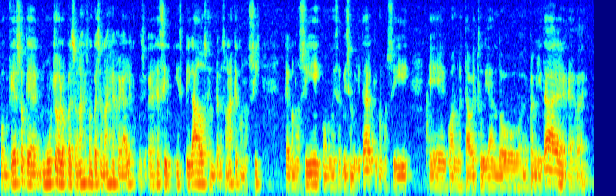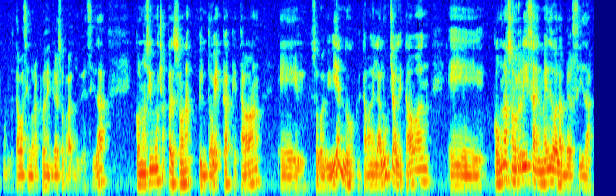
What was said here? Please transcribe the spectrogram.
confieso que muchos de los personajes son personajes reales, es decir, inspirados en personas que conocí. Que conocí cuando mi servicio militar, que conocí eh, cuando estaba estudiando en el pre-militar, eh, cuando estaba haciendo las pruebas de ingreso para la universidad conocí muchas personas pintorescas que estaban eh, sobreviviendo, que estaban en la lucha, que estaban eh, con una sonrisa en medio de la adversidad.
